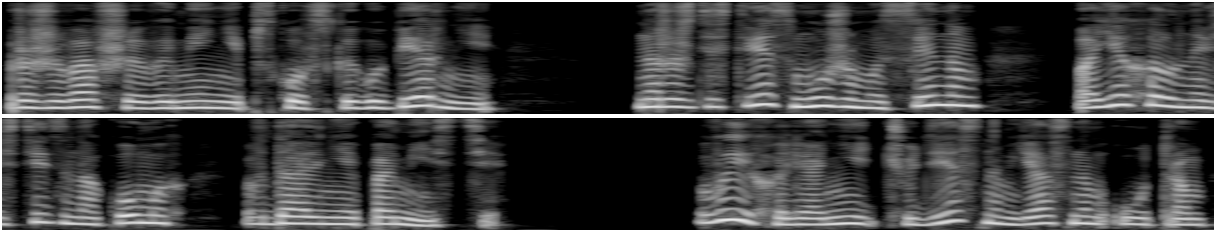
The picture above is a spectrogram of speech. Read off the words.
проживавшая в имении Псковской губернии, на Рождестве с мужем и сыном поехала навестить знакомых в дальнее поместье. Выехали они чудесным ясным утром,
